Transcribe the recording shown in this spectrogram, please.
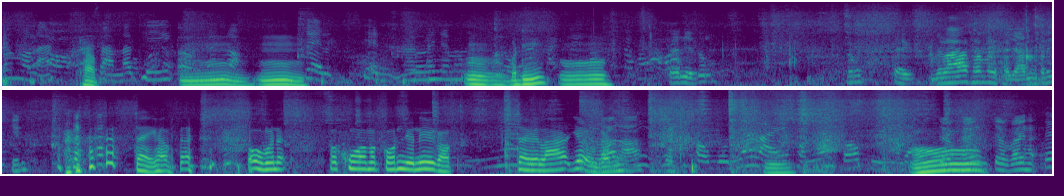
นึ่งแล้วนะครับ สามนาทีก็อืนั่งมเนาะอืมเจ๊เจ๊มือยังอืมอืมบดีอ๋อแต่นี่ต้องต้องแต่เวลาทำอะไรขยันมันก็ได้กินใช่ครับ โอ้มันมาครัวมากลนอยู่นี่ก็ใช้เวลาเยอะเหมือนกันเขาบุญเนี่ยหลายของเนี่ยก็กินได้อ๋อเจ็บให้เจ็บไว้ แต่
